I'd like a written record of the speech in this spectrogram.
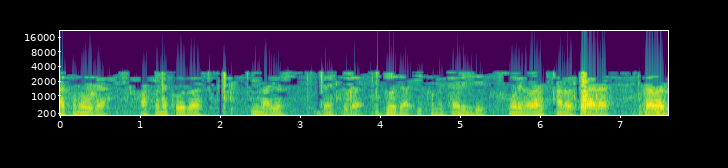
nakon ovoga, ako neko od vas ima još nešto da doda i komentariši, molim Allah subhanahu wa ta'ala da vas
